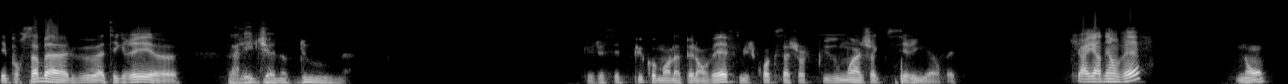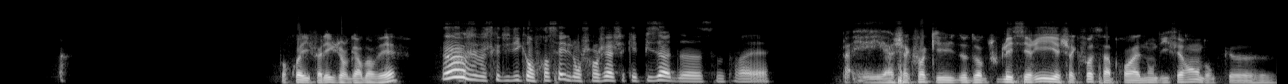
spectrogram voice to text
Et pour ça, bah, elle veut intégrer euh, la Legion of Doom. Que je sais plus comment on l'appelle en VF, mais je crois que ça change plus ou moins à chaque série en fait. Tu as regardé en VF Non. Pourquoi il fallait que je regarde en VF Non, c'est parce que tu dis qu'en français, ils l'ont changé à chaque épisode, euh, ça me paraît... bah, Et à chaque fois qu'il dans toutes les séries, à chaque fois ça prend un nom différent, donc euh...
